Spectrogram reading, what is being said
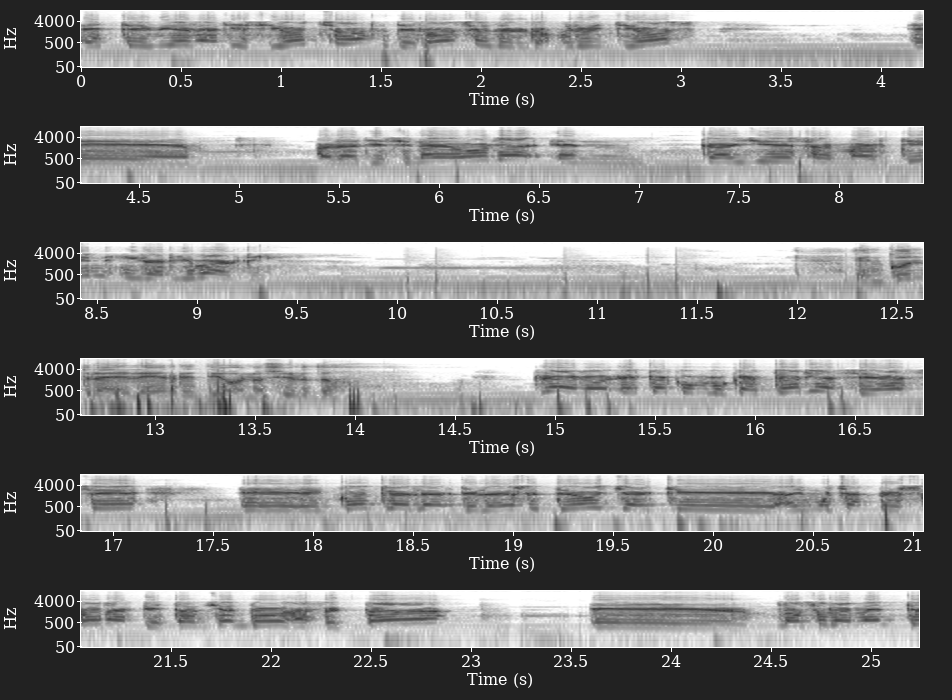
este viernes 18 del 11 del 2022 eh, a las 19 horas en calle San Martín y Garibaldi. En contra del RTO, ¿no es cierto? Claro, esta convocatoria se hace eh, en contra de la, de la RTO ya que hay muchas personas que están siendo afectadas eh, no solamente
